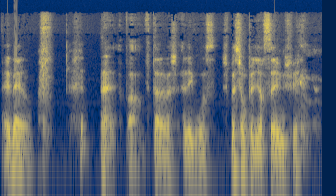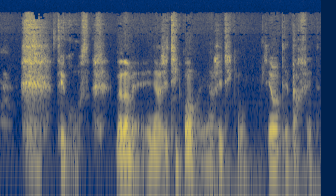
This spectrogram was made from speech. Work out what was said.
Elle est belle, hein bah, Putain, la vache, elle est grosse. Je sais pas si on peut dire ça à une fée. t'es grosse. Non, non, mais énergétiquement, énergétiquement. t'es parfaite.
